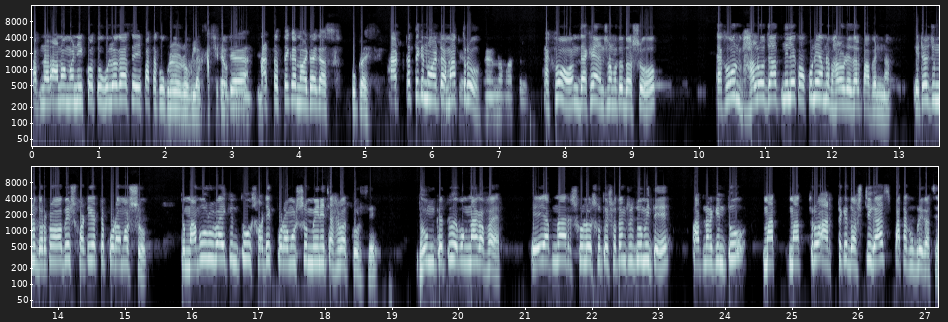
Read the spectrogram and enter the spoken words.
আপনার আনুমানিক কতগুলো গাছ এই পাতা কুকুরানোর রোগ লাগছে সেটা আটটা থেকে নয়টা গাছ পুকাইছে আটটা থেকে নয়টা মাত্র? হ্যাঁ মাত্র। এখন দেখেন সম্মত দর্শক এখন ভালো জাত নিলে কখনোই আপনি ভালো রেজাল্ট পাবেন না। এটার জন্য দরকার হবে সঠিক একটা পরামর্শ। তো মাবুর ভাই কিন্তু সঠিক পরামর্শ মেনে চাষাবাদ করছে। ধূমকেতু এবং নাগাফায়ার এই আপনার ষোলো সতেরো শতাংশ জমিতে আপনার কিন্তু মাত- মাত্র আট থেকে দশটি গাছ পাতা কুকড়ে গেছে।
